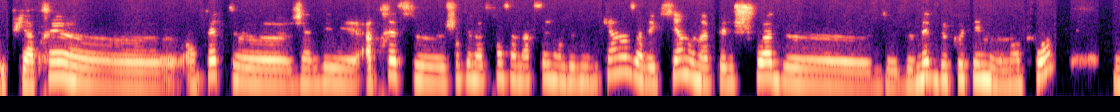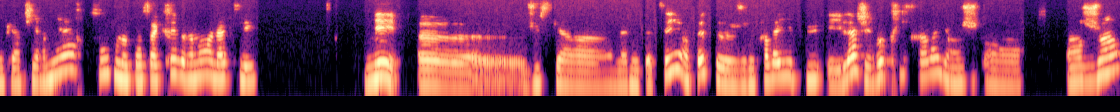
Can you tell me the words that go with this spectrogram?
et puis après, euh, en fait, euh, j'avais après ce championnat de France à Marseille en 2015, avec Yann, on a fait le choix de, de, de mettre de côté mon emploi, donc infirmière, pour me consacrer vraiment à la clé. Mais euh, jusqu'à l'année passée, en fait, je ne travaillais plus. Et là, j'ai repris le travail en, en, juin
